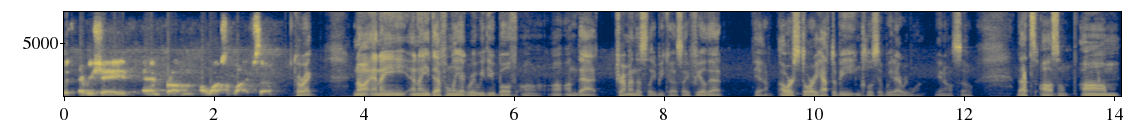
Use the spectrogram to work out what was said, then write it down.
with every shade and from all walks of life. So. Correct. No, and I and I definitely agree with you both on on that tremendously because I feel that yeah, our story have to be inclusive with everyone, you know. So that's awesome. Um,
